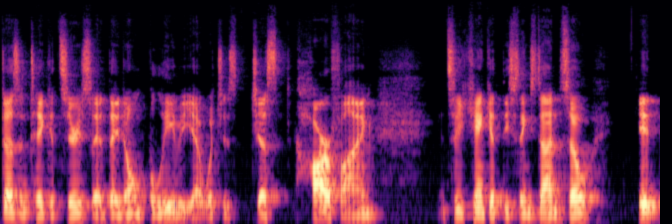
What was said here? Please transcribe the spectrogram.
doesn't take it seriously. They don't believe it yet, which is just horrifying. And so you can't get these things done. So it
